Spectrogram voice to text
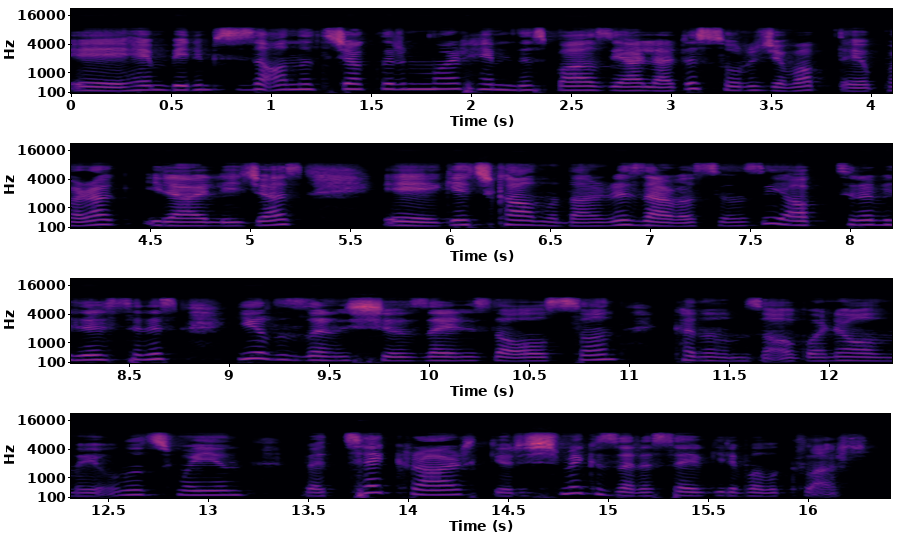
Eee, hem benim size anlatacaklarım var hem de bazı yerlerde soru cevap da yaparak ilerleyeceğiz. Eee, geç kalmadan rezervasyonunuzu yaptırabilirsiniz. Yıldızların ışığı üzerinizde olsun. Kanalımıza abone olmayı unutmayın ve tekrar görüşmek üzere sevgili balıklar.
